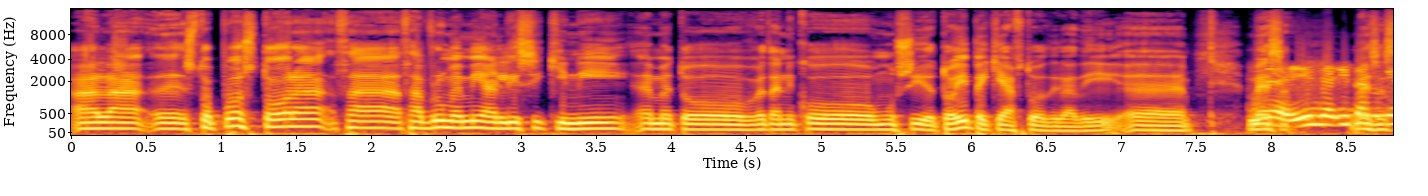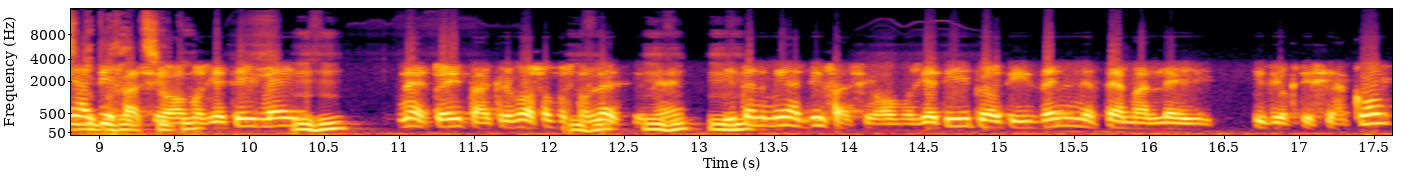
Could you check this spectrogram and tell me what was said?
αλλά ε, στο πώς τώρα θα, θα βρούμε μια λύση κοινή ε, με το Βρετανικό Μουσείο. Το είπε και αυτό δηλαδή. Ε, μέσα, ναι, είναι, ήταν μέσα μια αντίφαση όμως, γιατί Ναι, το είπε ακριβώς όπως το λες ειναι Ήταν μια αντίφαση όμως, γιατί είπε ότι δεν είναι θέμα, λέει, ιδιοκτησιακό,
